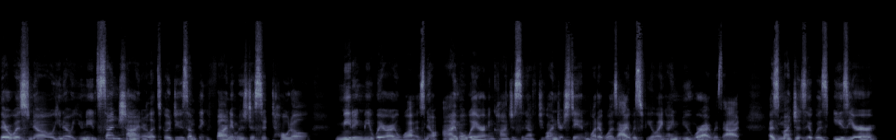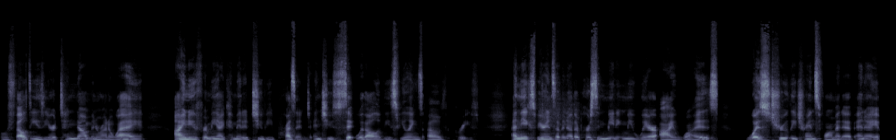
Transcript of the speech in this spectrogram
There was no, you know, you need sunshine or let's go do something fun. It was just a total meeting me where I was. Now I'm aware and conscious enough to understand what it was I was feeling. I knew where I was at. As much as it was easier or felt easier to numb and run away, I knew for me, I committed to be present and to sit with all of these feelings of grief. And the experience of another person meeting me where I was was truly transformative. And I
